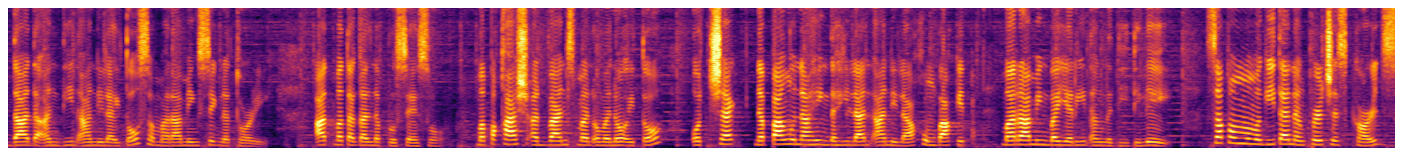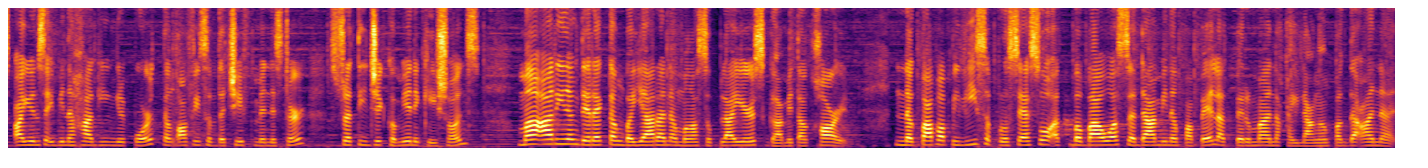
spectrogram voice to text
Dadaan din nila ito sa maraming signatory at matagal na proseso. Mapakash advance man o mano ito o check na pangunahing dahilan nila kung bakit maraming bayarin ang nadidelay. Sa pamamagitan ng purchase cards, ayon sa ibinahaging report ng Office of the Chief Minister, Strategic Communications, maaari ng direktang bayaran ang mga suppliers gamit ang card na nagpapapili sa proseso at babawas sa dami ng papel at perma na kailangang pagdaanan.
